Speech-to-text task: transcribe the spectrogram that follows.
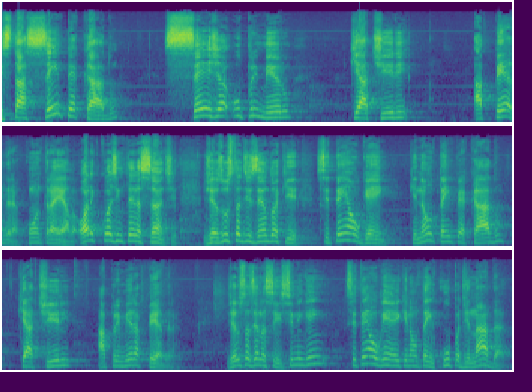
está sem pecado, seja o primeiro que atire a pedra contra ela. Olha que coisa interessante. Jesus está dizendo aqui: se tem alguém que não tem pecado, que atire a primeira pedra. Jesus está dizendo assim: se ninguém, se tem alguém aí que não tem culpa de nada,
